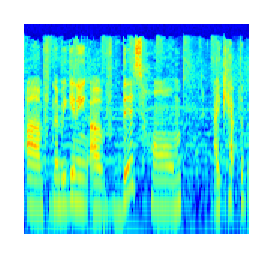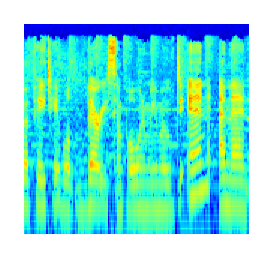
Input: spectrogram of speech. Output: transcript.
um, from the beginning of this home, I kept the buffet table very simple when we moved in, and then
